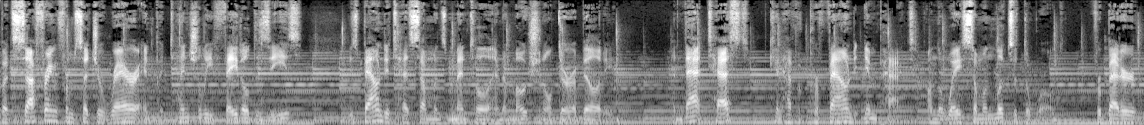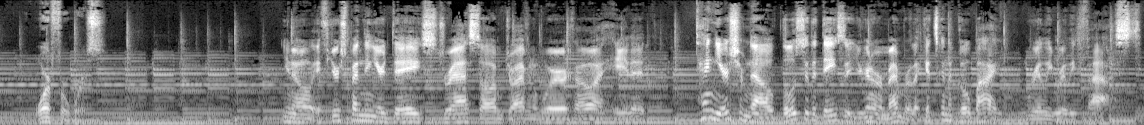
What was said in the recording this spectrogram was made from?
But suffering from such a rare and potentially fatal disease is bound to test someone's mental and emotional durability. And that test can have a profound impact on the way someone looks at the world, for better or for worse. you know if you're spending your day stressed oh i'm driving to work oh i hate it 10 years from now those are the days that you're going to remember. Like it's going to go by really really fast.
